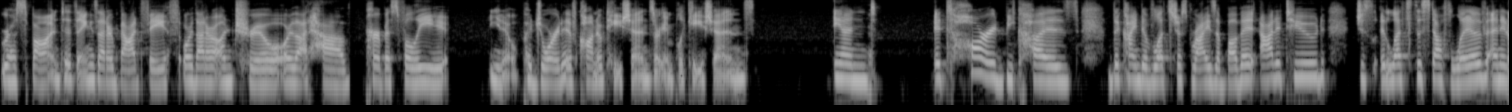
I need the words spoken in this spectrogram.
respond to things that are bad faith or that are untrue or that have purposefully, you know, pejorative connotations or implications. And it's hard because the kind of let's just rise above it attitude just it lets the stuff live and it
